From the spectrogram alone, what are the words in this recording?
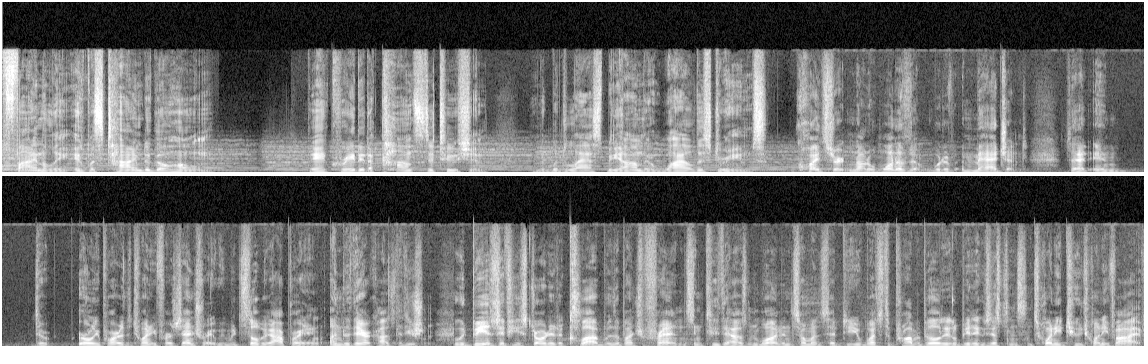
Finally, it was time to go home. They had created a Constitution, and it would last beyond their wildest dreams. Quite certain not a one of them would have imagined that in the early part of the 21st century, we would still be operating under their constitution. It would be as if you started a club with a bunch of friends in 2001 and someone said to you, what's the probability it'll be in existence in 2225?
